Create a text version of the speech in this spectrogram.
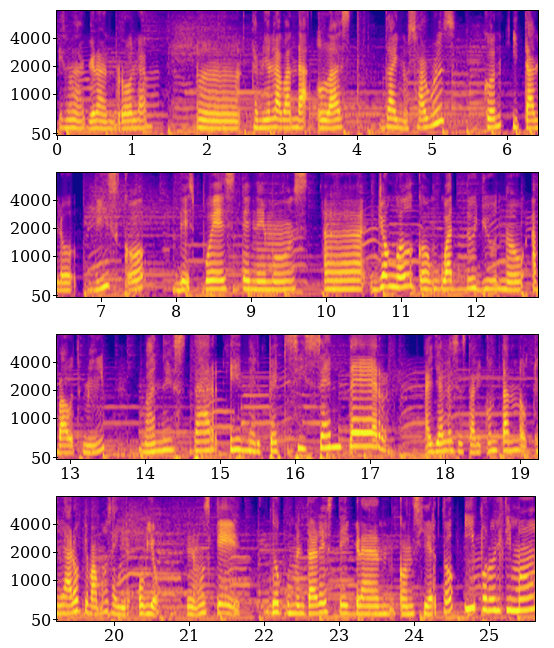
Es una gran rola. Ah, también la banda Last Dinosaurus con Italo Disco. Después tenemos a Jungle con What Do You Know About Me. Van a estar en el Pepsi Center. Allá les estaré contando. Claro que vamos a ir, obvio. Tenemos que documentar este gran concierto. Y por último,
